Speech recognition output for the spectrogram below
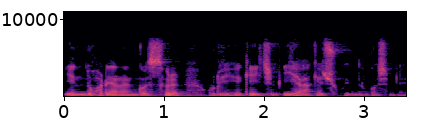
인도하려는 것을 우리에게 지금 이야기해 주고 있는 것입니다.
